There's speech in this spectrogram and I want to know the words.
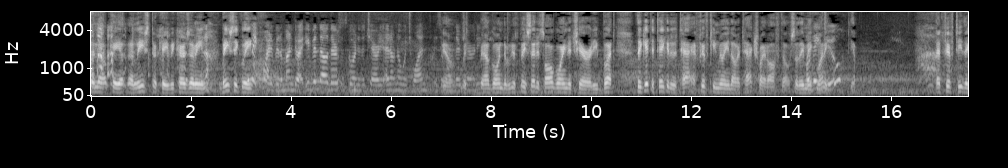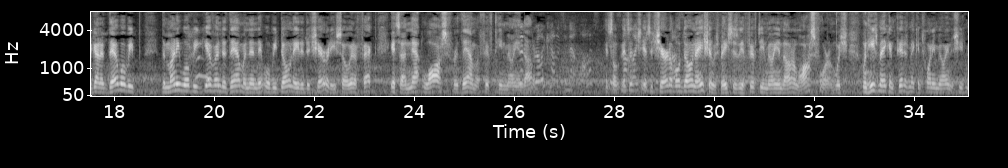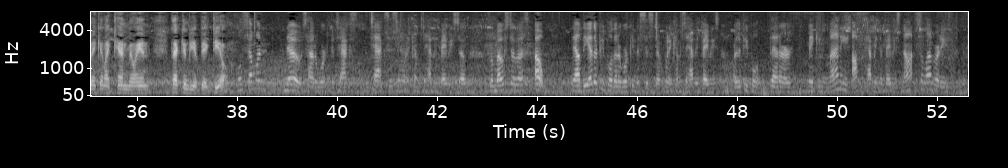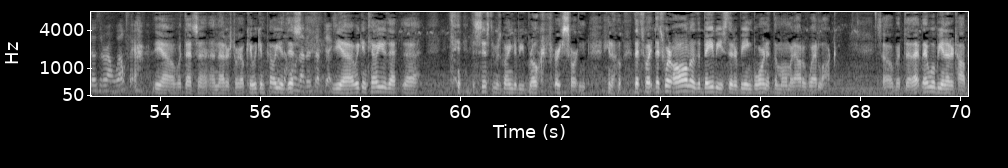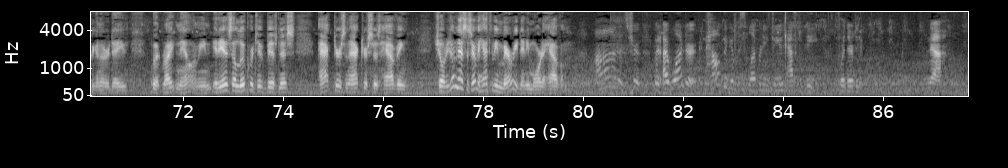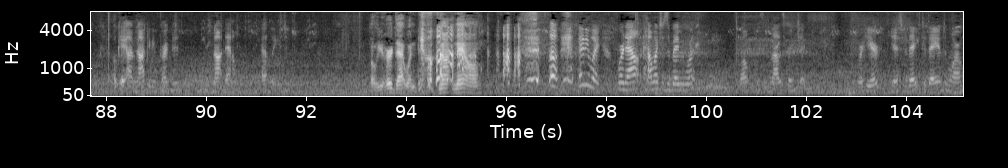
and, okay, at, at least okay, because I mean, know, They basically, make quite a bit of money though, even though theirs is going to the charity. I don't know which one. Is it you one know, of their charities? yeah, going to. They said it's all going to charity, but they get to take it as a, ta- a fifteen million dollar tax write off, though, so they make oh, they money. do? Yep. At fifteen, they're gonna. There will be, the money will be given to them, and then it will be donated to charity. So in effect, it's a net loss for them of 15 million dollars really count as a net loss? It's a it's a like it's a charitable donation, which basically a fifteen million dollar loss for him. Which when he's making Pitt is making twenty million and she's making like ten million, that can be a big deal. Well, someone knows how to work the tax the tax system when it comes to having babies. So, for most of us, oh, now the other people that are working the system when it comes to having babies are the people that are making money off of having their babies, not celebrities, but those that are on welfare. Yeah, but that's a, another story. Okay, we can tell you a this. whole other subject. Yeah, we can tell you that uh, the system is going to be broke very certain. You know, that's what that's where all of the babies that are being born at the moment out of wedlock. So, but uh, that that will be another topic another day. But right now, I mean, it is a lucrative business. Actors and actresses having children. You don't necessarily have to be married anymore to have them. Ah, that's true. But I wonder, how big of a celebrity do you have to be for there to be... Nah. Okay, I'm not getting pregnant. Not now, at least. Oh, you heard that one. Not now. So, anyway, for now, how much is a baby worth? Well, this is not a spring chick. We're here yesterday, today, and tomorrow.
